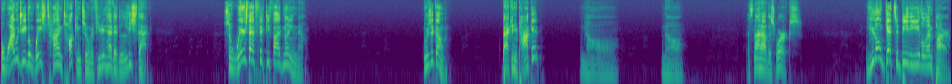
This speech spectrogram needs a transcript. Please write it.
But why would you even waste time talking to him if you didn't have at least that? So where's that 55 million now? Where's it going? Back in your pocket? No. No. That's not how this works. You don't get to be the evil empire.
